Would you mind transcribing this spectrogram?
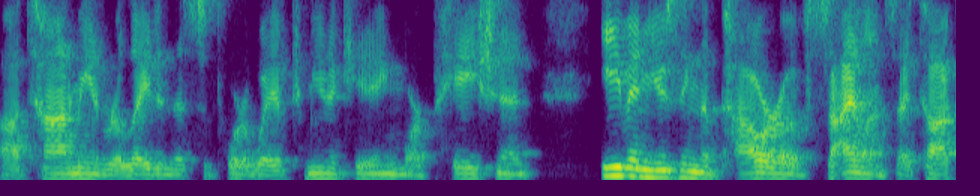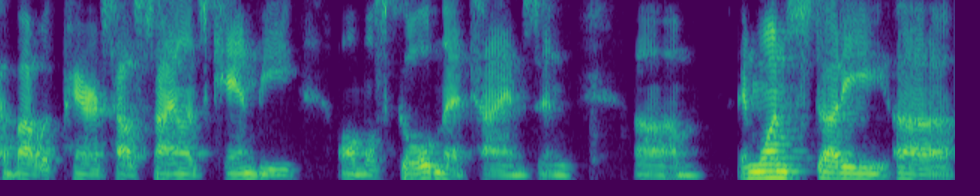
autonomy and relatedness supportive way of communicating more patient even using the power of silence. I talk about with parents how silence can be almost golden at times and um, in one study, uh,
